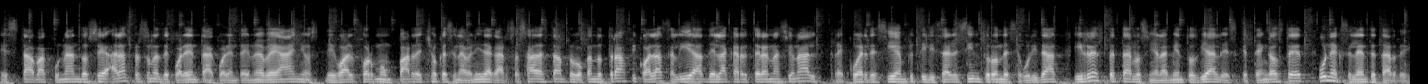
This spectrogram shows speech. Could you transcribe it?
está vacunándose a las personas de 40 a 49 años. De igual forma, un par de choques en la avenida Garzazada están provocando tráfico a la salida de la carretera nacional. Recuerde siempre utilizar el cinturón de seguridad y respetar los señalamientos viales. Que tenga usted una excelente tarde.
